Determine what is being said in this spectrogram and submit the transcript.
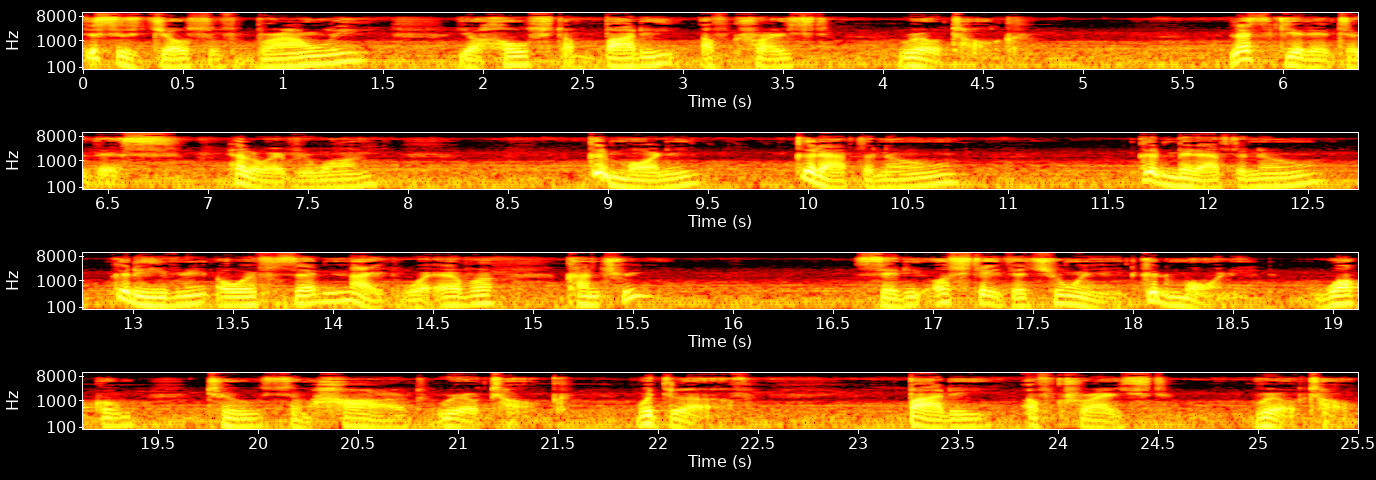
This is Joseph Brownlee, your host of Body of Christ Real Talk. Let's get into this. Hello, everyone. Good morning, good afternoon, good mid afternoon, good evening, or if it's at night, wherever country, city, or state that you're in. Good morning. Welcome to some hard real talk with love. Body of Christ real talk.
